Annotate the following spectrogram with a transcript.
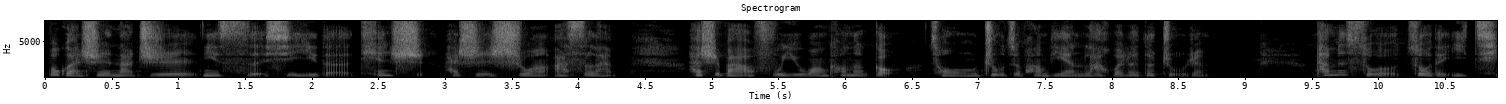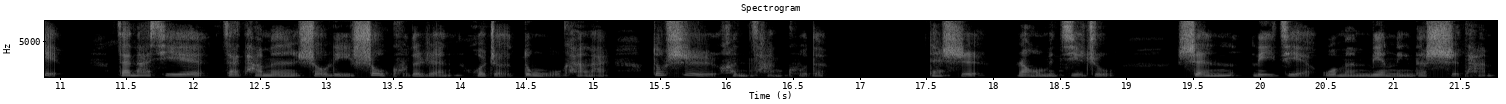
不管是那只捏死蜥蜴的天使，还是狮王阿斯兰，还是把赋予王康的狗。从柱子旁边拉回来的主人，他们所做的一切，在那些在他们手里受苦的人或者动物看来，都是很残酷的。但是，让我们记住，神理解我们面临的试探，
